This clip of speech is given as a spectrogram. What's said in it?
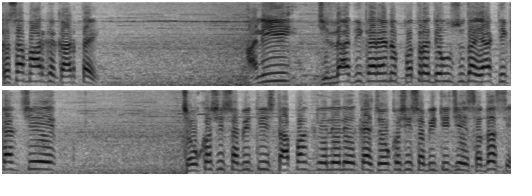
कसा मार्ग काढताय? आणि जिल्हाधिकाऱ्यांना पत्र देऊनसुद्धा या ठिकाणचे चौकशी समिती स्थापन केलेले काय चौकशी समितीचे सदस्य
